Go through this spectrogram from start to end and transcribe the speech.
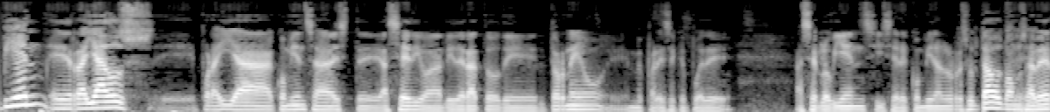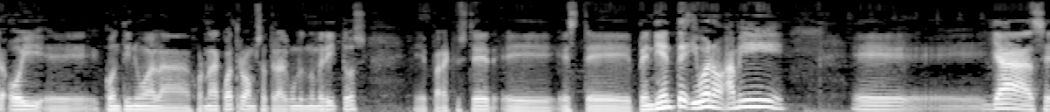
bien, Rayados por ahí ya comienza este asedio al liderato del torneo. Eh, me parece que puede hacerlo bien si se le combinan los resultados. Vamos a ver, hoy eh, continúa la jornada 4, vamos a traer algunos numeritos eh, para que usted esté pendiente. Y bueno, a mí ya se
